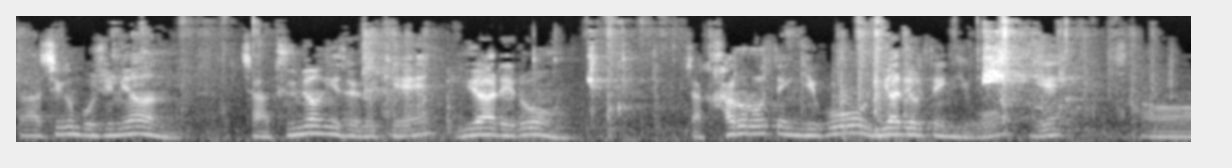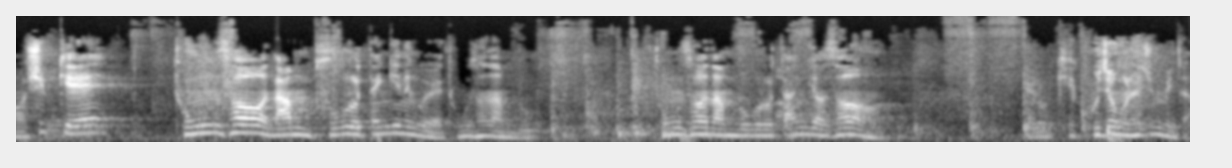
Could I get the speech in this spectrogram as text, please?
자, 지금 보시면 자, 두 명이서 이렇게 위아래로 자, 가로로 당기고 위아래로 당기고 이게 어, 쉽게 동서남북으로 당기는 거예요. 동서남북. 동서남북으로 당겨서 이렇게 고정을 해줍니다.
